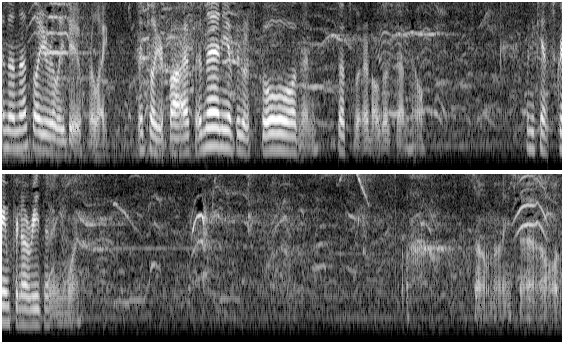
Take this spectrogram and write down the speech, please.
and then that's all you really do for like until you're five, and then you have to go to school, and then that's when it all goes downhill. When you can't scream for no reason anymore. Oh, it's so nice out.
